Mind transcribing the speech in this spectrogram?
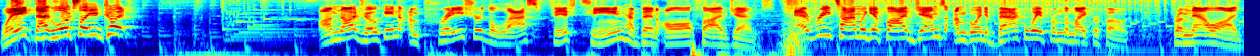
Wait, that looks like it could. I'm not joking. I'm pretty sure the last 15 have been all five gems. Every time we get five gems, I'm going to back away from the microphone from now on.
